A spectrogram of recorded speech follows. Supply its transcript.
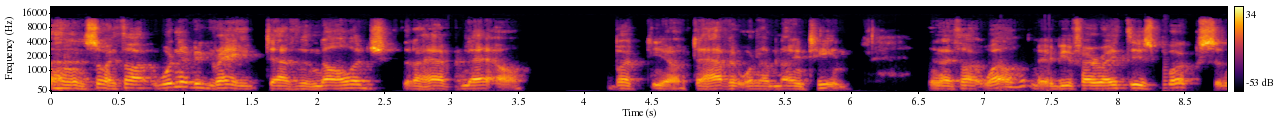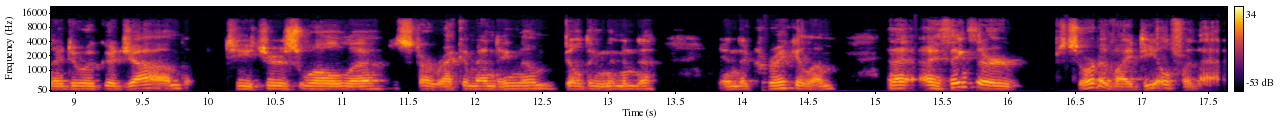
Uh, so I thought, wouldn't it be great to have the knowledge that I have now, but you know, to have it when I'm 19? And I thought, well, maybe if I write these books and I do a good job, teachers will uh, start recommending them, building them in the in the curriculum. And I, I think they're sort of ideal for that.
